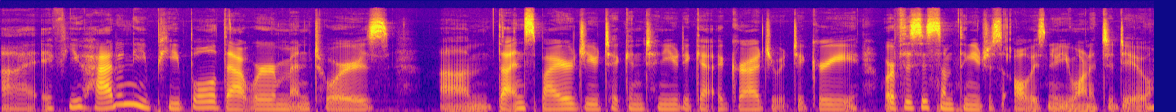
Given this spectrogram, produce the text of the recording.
uh, if you had any people that were mentors um, that inspired you to continue to get a graduate degree, or if this is something you just always knew you wanted to do.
